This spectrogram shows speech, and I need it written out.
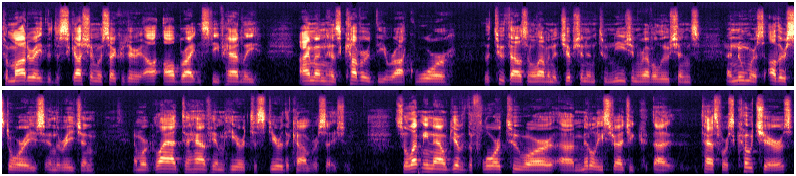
to moderate the discussion with Secretary Albright and Steve Hadley. Ayman has covered the Iraq War, the 2011 Egyptian and Tunisian revolutions, and numerous other stories in the region, and we're glad to have him here to steer the conversation. So let me now give the floor to our uh, Middle East Strategy uh, Task Force co-chairs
